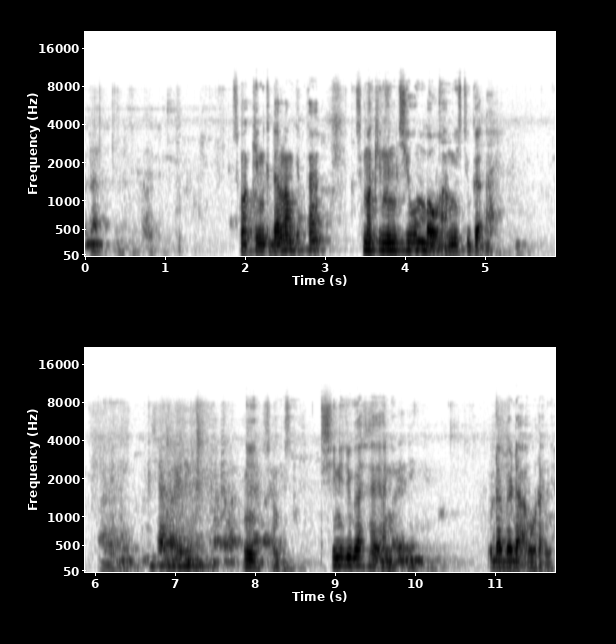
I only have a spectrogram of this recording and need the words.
benar sekali. Semakin ke dalam kita semakin mencium bau amis juga. Ini, ini saya merinding teman-teman. Nih, Saya sam- merinding. di sini juga saya nih, merinding. udah beda auranya.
